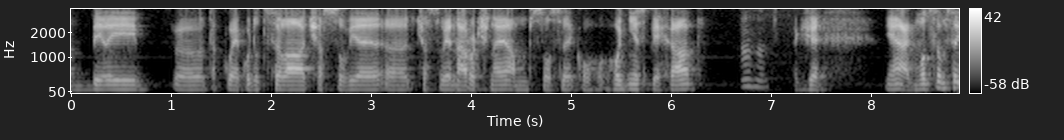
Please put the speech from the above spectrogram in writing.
byly takové jako docela časově, eh, časově náročné a muselo se jako hodně spěchat. Uh-huh. Takže nějak moc jsem, se,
